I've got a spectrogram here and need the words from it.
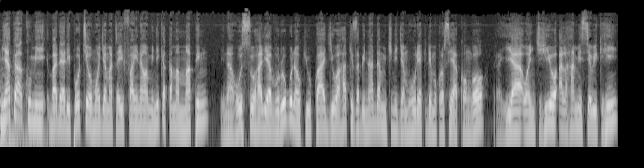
Miaka kumi baada ya ripoti ya Umoja wa Mataifa inayoaminika kama mapping inahusu hali ya vurugu na ukiukaji wa haki za binadamu nchini Jamhuri ya Kidemokrasia ya Kongo, raia wa nchi hiyo Alhamis ya wiki hii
